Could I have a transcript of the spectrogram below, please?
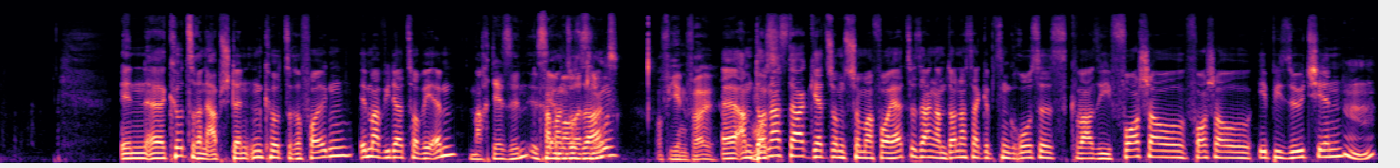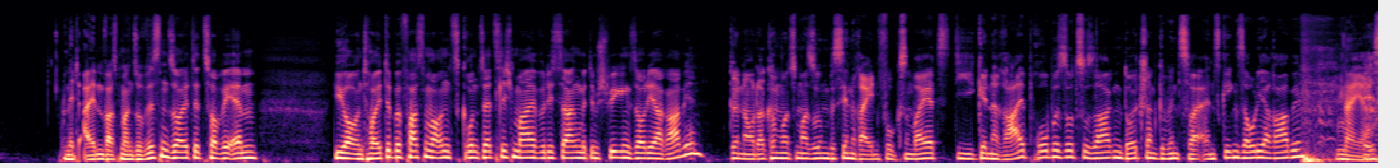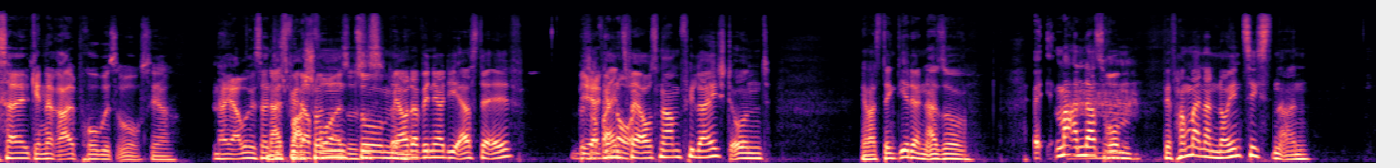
in äh, kürzeren Abständen, kürzere Folgen, immer wieder zur WM. Macht der Sinn? Ist Kann ja man so sagen. los? Auf jeden Fall. Äh, am Muss. Donnerstag, jetzt um es schon mal vorher zu sagen, am Donnerstag gibt es ein großes quasi Vorschau, Vorschau-Episödchen Mhm. mit allem, was man so wissen sollte zur WM. Ja, und heute befassen wir uns grundsätzlich mal, würde ich sagen, mit dem Spiel gegen Saudi-Arabien. Genau, da können wir uns mal so ein bisschen reinfuchsen. War jetzt die Generalprobe sozusagen. Deutschland gewinnt 2-1 gegen Saudi-Arabien. Naja, Ist halt- Generalprobe ist auch sehr. Naja, aber ist halt Na, das es Spiel war davor. schon also es so mehr oder halt- weniger die erste Elf. Bis Ja, auf ein, genau. zwei Ausnahmen vielleicht. Und ja, was denkt ihr denn? Also, äh, mal andersrum. Wir fangen mal in der 90. an.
